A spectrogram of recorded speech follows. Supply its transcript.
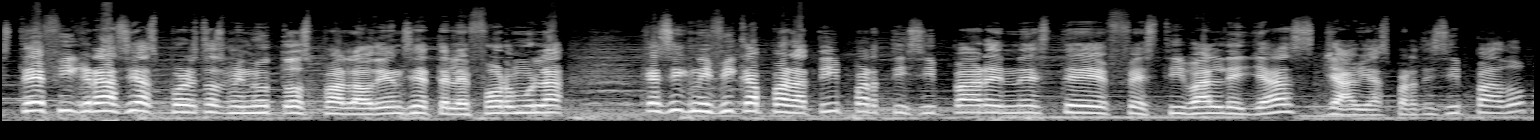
Steffi, gracias por estos minutos para la audiencia de Telefórmula. ¿Qué significa para ti participar en este festival de jazz? Ya habías participado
